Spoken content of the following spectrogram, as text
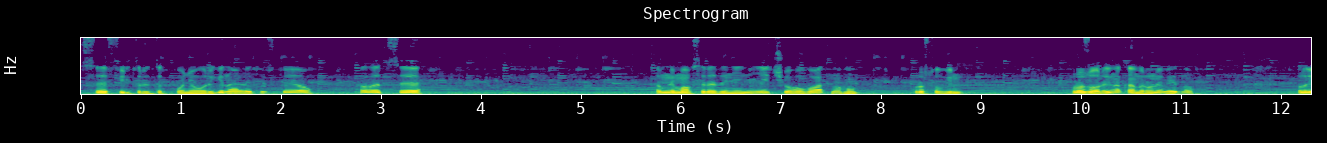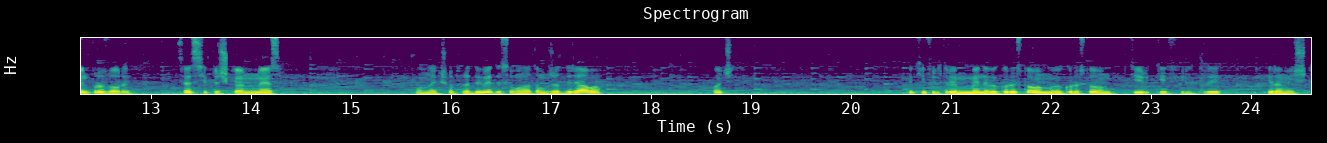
Це фільтр, так поняв, оригінальний тут стояв, але це там нема всередині нічого ватного. Просто він прозорий. На камеру не видно, але він прозорий. Ця сіточка не вона, якщо придивитися, вона там вже дирява. Бачите? Такі фільтри ми не використовуємо, ми використовуємо тільки фільтри керамічні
